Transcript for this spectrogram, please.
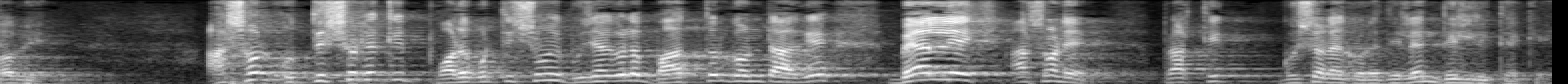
হবে। আসল উদ্দেশ্যটা কি? পরবর্তী সময় বোঝা গেল, বাহাত্তর ঘণ্টা আগে বিয়াল্লিশ আসনে প্রার্থী ঘোষণা করে দিলেন দিল্লি থেকে।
